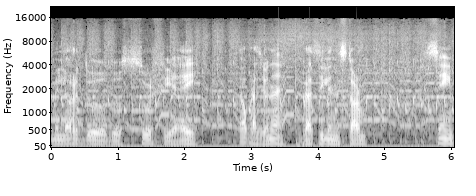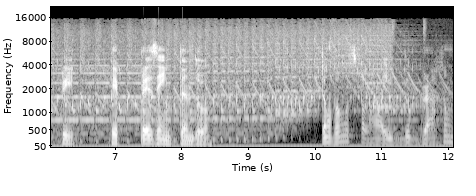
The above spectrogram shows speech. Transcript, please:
melhor do, do surf aí é o Brasil, né? Brazilian Storm sempre representando. Então vamos falar aí do Graham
